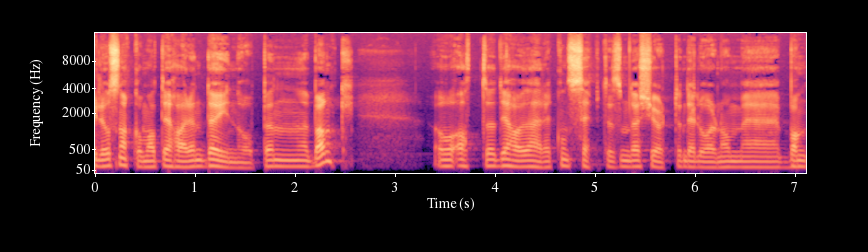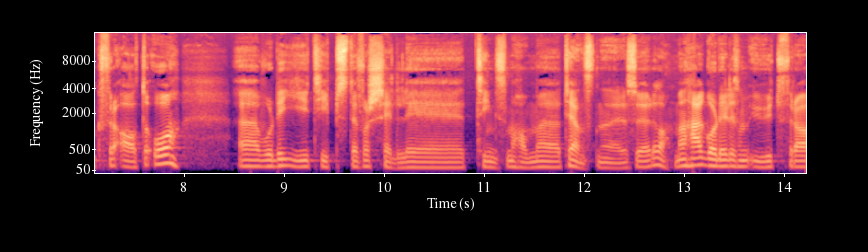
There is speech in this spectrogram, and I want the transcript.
vil jo snakke om at de har en døgnåpen bank. Og at de har jo det her konseptet som de har kjørt en del år nå med bank fra A til Å. eh, Hvor de gir tips til forskjellige ting som har med tjenestene deres å gjøre. Da. Men her går de liksom ut fra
